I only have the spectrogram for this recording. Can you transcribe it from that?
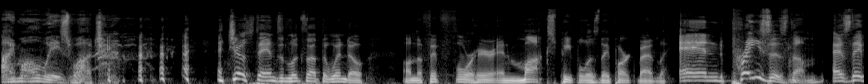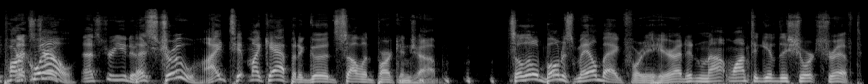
I'm always watching. And Joe stands and looks out the window on the fifth floor here and mocks people as they park badly. And praises them as they park well. That's true. You do. That's true. I tip my cap at a good, solid parking job. so a little bonus mailbag for you here. I did not want to give this short shrift.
